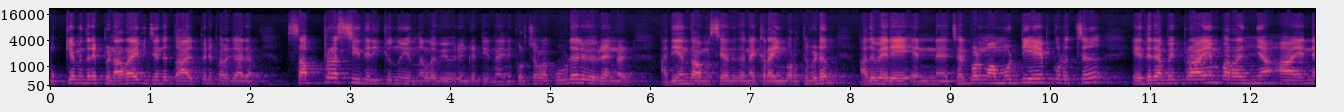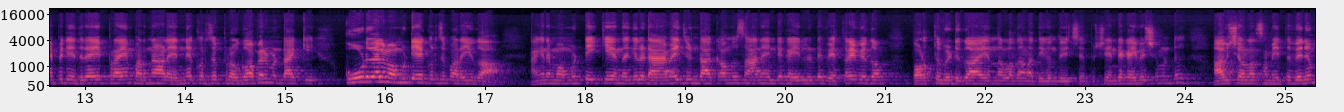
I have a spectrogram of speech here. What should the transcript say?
മുഖ്യമന്ത്രി പിണറായി വിജയന്റെ താല്പര്യപ്രകാരം സപ്രസ് ചെയ്തിരിക്കുന്നു എന്നുള്ള വിവരം കിട്ടിയിട്ടുണ്ട്. അതിനെക്കുറിച്ചുള്ള കൂടുതൽ വിവരങ്ങൾ അധികം താമസിയാതെ തന്നെ ക്രൈം പുറത്തുവിടും. അതുവരെ എന്നെ ചിലപ്പോൾ മമ്മൂട്ടിയെക്കുറിച്ച് എതിരഭിപ്രായം പറഞ്ഞ എന്നെപ്പറ്റി എതിരഭിപ്രായം പറഞ്ഞ ആൾ എന്നെക്കുറിച്ച് പ്രകോപനമുണ്ടാക്കി കൂടുതൽ മമ്മൂട്ടിയെക്കുറിച്ച് പറയുക. അങ്ങനെ മമ്മൂട്ടിക്ക് എന്തെങ്കിലും ഡാമേജ് ഉണ്ടാക്കാവുന്ന സാധനം എന്റെ കയ്യിലുണ്ട് എത്രയും വേഗം പുറത്ത് വിടുക എന്നുള്ളതാണ് അദ്ദേഹം ഉദ്ദേശിച്ചത്. പക്ഷേ എന്റെ കൈവശമുണ്ട് ആവശ്യമുള്ള സമയത്ത് വരും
